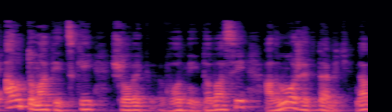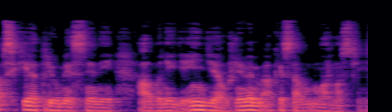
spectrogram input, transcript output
je automaticky človek vhodný do basy, ale môže teda byť na psychiatrii umiestnený alebo niekde inde, už neviem, aké sú možnosti.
